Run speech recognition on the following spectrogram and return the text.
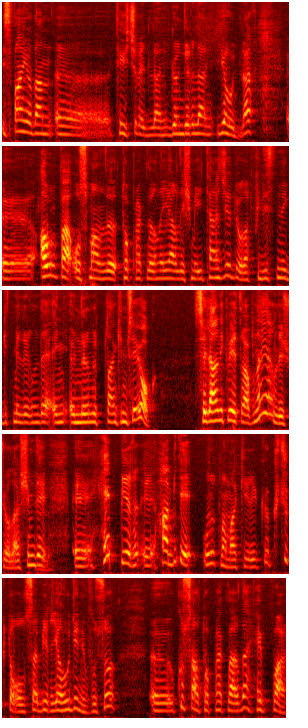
İspanya'dan e, tehcir edilen, gönderilen Yahudiler e, Avrupa Osmanlı topraklarına yerleşmeyi tercih ediyorlar. Filistin'e gitmelerinde en, önlerini tutan kimse yok. Selanik ve etrafına yerleşiyorlar. Şimdi e, hep bir e, ha bir de unutmamak gerekiyor. Küçük de olsa bir Yahudi nüfusu e, kutsal topraklarda hep var.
